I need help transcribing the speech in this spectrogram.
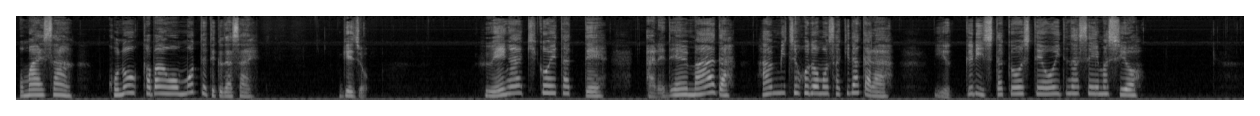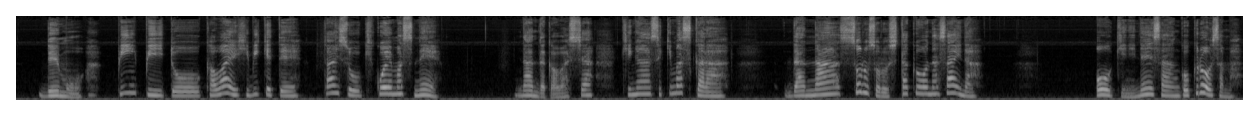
お前さんこのカバンを持っててください。下女。笛が聞こえたってあれでまだ半道ほども先だからゆっくり支度をしておいでなせいましよ。でもピーピーと川へ響けて大層聞こえますね。なんだかわっしゃ気がせきますから、旦那そろそろ支度をなさいな。大きに姉さんご苦労様。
